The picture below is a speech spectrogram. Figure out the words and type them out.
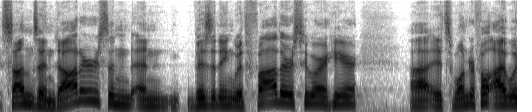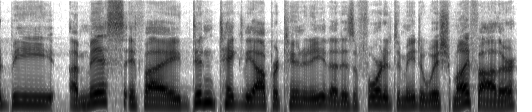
sons and daughters and and visiting with fathers who are here. Uh, it's wonderful. I would be amiss if I didn't take the opportunity that is afforded to me to wish my father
